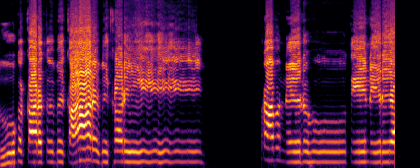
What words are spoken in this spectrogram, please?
ਲੋਕ ਕਰਤ ਵਿਕਾਰ ਵਿਖੜੀ ਪ੍ਰਭ ਨਿਰਹੂ ਤੇ ਨਿਰਿਆ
